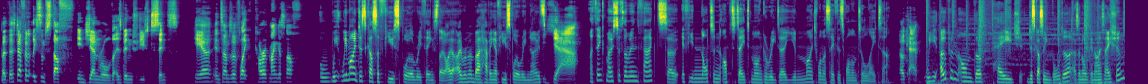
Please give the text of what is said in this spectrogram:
but there's definitely some stuff in general that has been introduced since here in terms of like current manga stuff. We we might discuss a few spoilery things though. I I remember having a few spoilery notes. Yeah. I think most of them, in fact. So if you're not an up to date manga reader, you might want to save this one until later. Okay. We open on the page discussing Border as an organization.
